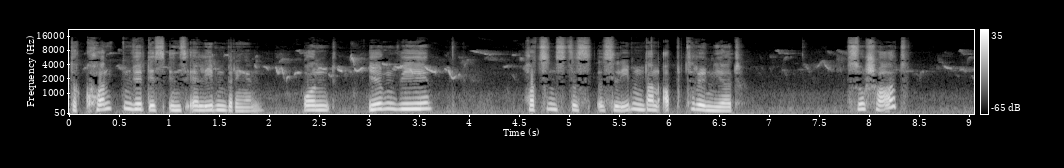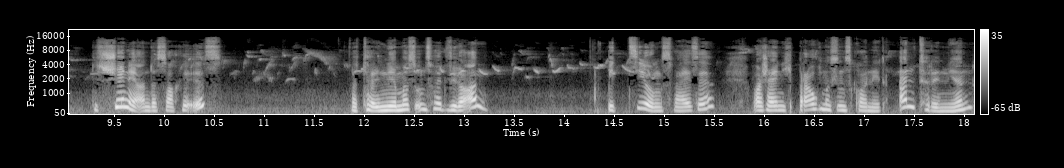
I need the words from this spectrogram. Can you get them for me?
Da konnten wir das ins Erleben bringen. Und irgendwie hat uns das, das Leben dann abtrainiert. So schade. Das Schöne an der Sache ist, da trainieren wir es uns halt wieder an. Beziehungsweise, wahrscheinlich brauchen wir es uns gar nicht antrainieren,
